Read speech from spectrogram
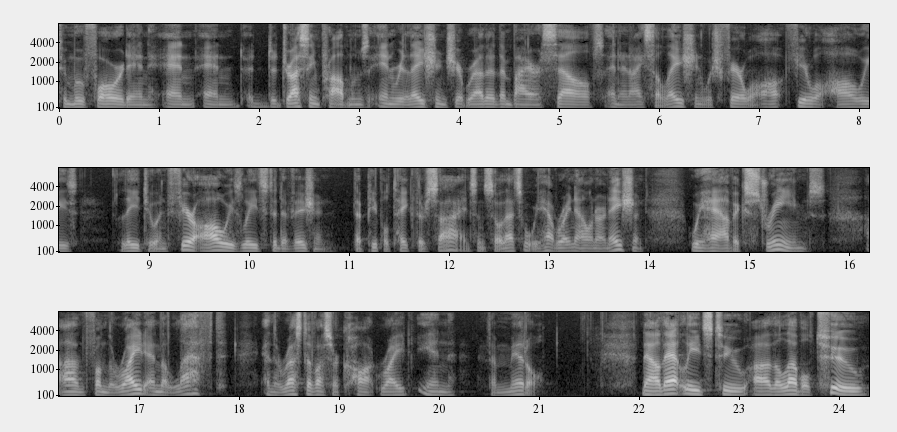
to move forward in and, and addressing problems in relationship rather than by ourselves and in isolation, which fear will, fear will always lead to. And fear always leads to division, that people take their sides. And so that's what we have right now in our nation. We have extremes uh, from the right and the left, and the rest of us are caught right in the middle. Now, that leads to uh, the level two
